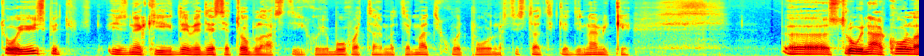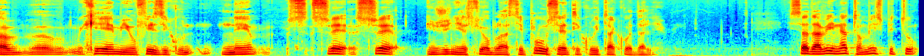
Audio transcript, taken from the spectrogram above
to je ispit iz nekih 90 oblasti koji obuhvata matematiku, otpornosti, statike, dinamike, e, strujna kola, e, hemiju, fiziku, ne, sve, sve inženjerske oblasti plus etiku i tako dalje. Sada vi na tom ispitu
